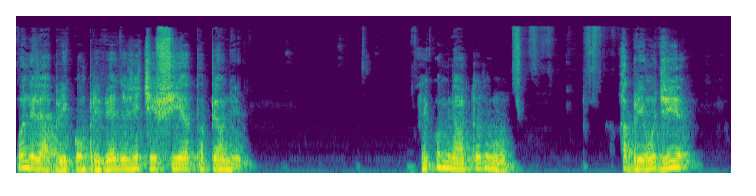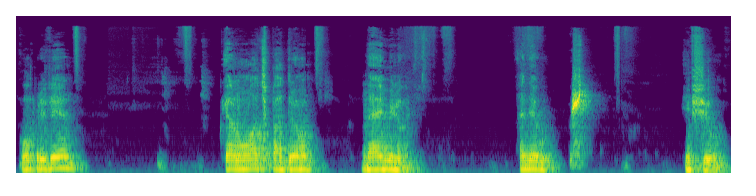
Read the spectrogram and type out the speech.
Quando ele abrir compra e venda, a gente enfia papel negro. Aí combinaram todo mundo. Abrimos o dia, compra e venda. Era um lote padrão, 10 milhões. Aí nego enfiou.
